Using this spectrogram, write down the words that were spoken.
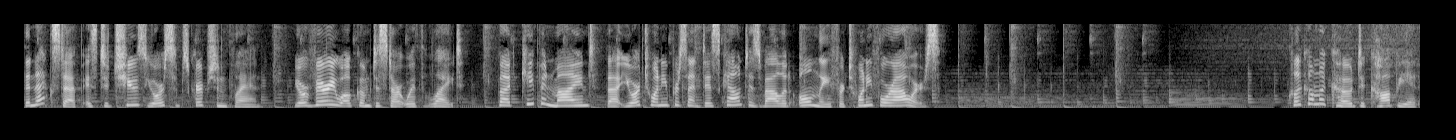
The next step is to choose your subscription plan. You're very welcome to start with Lite, but keep in mind that your 20% discount is valid only for 24 hours. Click on the code to copy it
